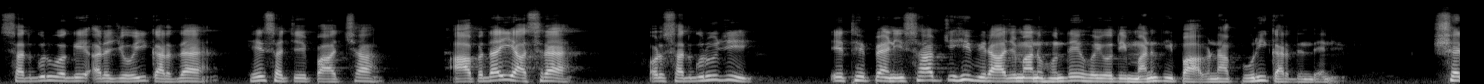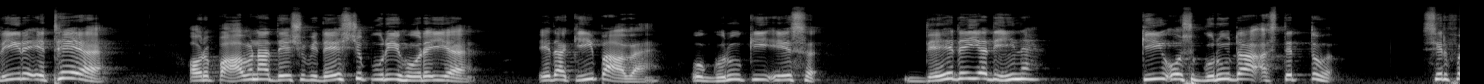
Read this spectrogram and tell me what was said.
ਸਤਿਗੁਰੂ ਅੱਗੇ ਅਰਜ਼ੋਈ ਕਰਦਾ ਹੈ हे ਸੱਚੇ ਪਾਤਸ਼ਾਹ, ਆਪ ਦਾ ਹੀ ਆਸਰਾ ਹੈ ਔਰ ਸਤਿਗੁਰੂ ਜੀ ਇੱਥੇ ਭੈਣੀ ਸਾਹਿਬ 'ਚ ਹੀ ਵਿਰਾਜਮਾਨ ਹੁੰਦੇ ਹੋਏ ਉਹਦੀ ਮਨ ਦੀ ਭਾਵਨਾ ਪੂਰੀ ਕਰ ਦਿੰਦੇ ਨੇ। ਸਰੀਰ ਇੱਥੇ ਹੈ ਔਰ ਭਾਵਨਾ ਦੇਸ਼ ਵਿਦੇਸ਼ 'ਚ ਪੂਰੀ ਹੋ ਰਹੀ ਹੈ। ਇਹਦਾ ਕੀ ਭਾਵ ਹੈ? ਉਹ ਗੁਰੂ ਕੀ ਇਸ ਦੇਹ ਦੇ ਹੀ ਅਧੀਨ ਹੈ? ਕੀ ਉਸ ਗੁਰੂ ਦਾ ਅਸਤਿਤਵ ਸਿਰਫ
